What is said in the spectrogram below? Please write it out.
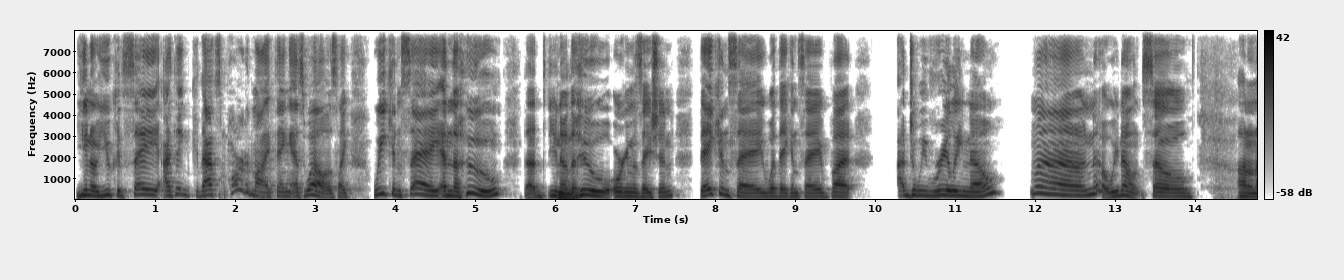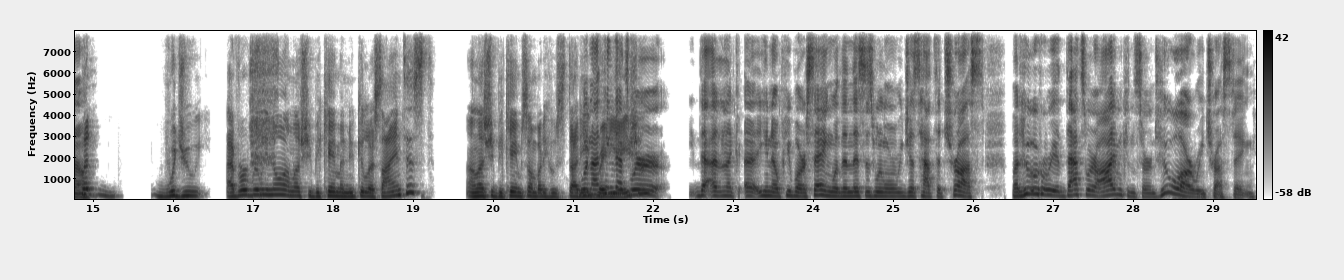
You know, you could say. I think that's part of my thing as well. Is like we can say, and the WHO, that you know, the Mm. WHO organization, they can say what they can say, but uh, do we really know? Uh, no, we don't. So I don't know. but would you ever really know unless you became a nuclear scientist? Unless you became somebody who studied when I radiation? think that's where that and like uh, you know people are saying well then this is when we just have to trust but who are we that's where i'm concerned who are we trusting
